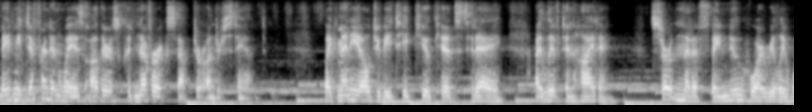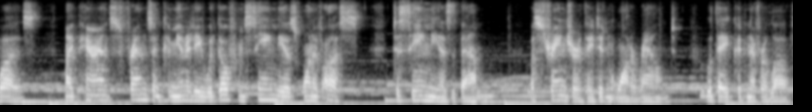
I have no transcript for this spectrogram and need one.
made me different in ways others could never accept or understand. Like many LGBTQ kids today, I lived in hiding, certain that if they knew who I really was, my parents, friends, and community would go from seeing me as one of us to seeing me as them, a stranger they didn't want around, who they could never love.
